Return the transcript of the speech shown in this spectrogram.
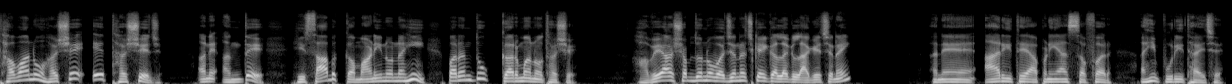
થવાનું હશે એ થશે જ. અને અંતે હિસાબ કમાણીનો નહીં, પરંતુ કર્મનો થશે. હવે આ શબ્દોનો વજન જ કંઈક અલગ લાગે છે નહીં? અને આ રીતે આપણી આ સફર અહીં પૂરી થાય છે.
